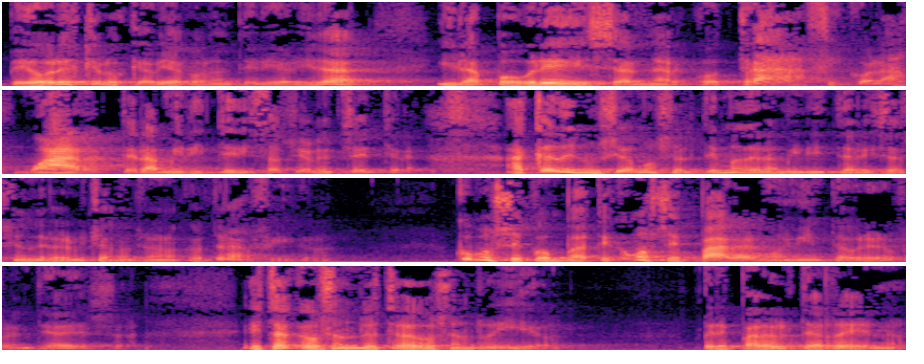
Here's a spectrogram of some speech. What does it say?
peores que los que había con anterioridad. Y la pobreza, el narcotráfico, las muertes, la militarización, etc. Acá denunciamos el tema de la militarización de la lucha contra el narcotráfico. ¿Cómo se combate? ¿Cómo se para el movimiento obrero frente a eso? Está causando estragos en Río. Preparó el terreno.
